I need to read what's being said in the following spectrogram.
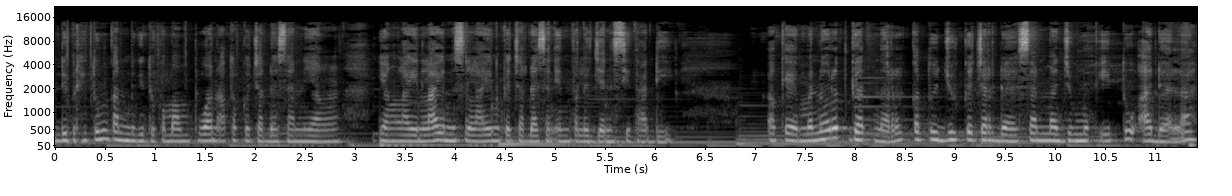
diperhitungkan begitu kemampuan atau kecerdasan yang yang lain-lain selain kecerdasan intelijensi tadi. Oke, menurut Gardner, ketujuh kecerdasan majemuk itu adalah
